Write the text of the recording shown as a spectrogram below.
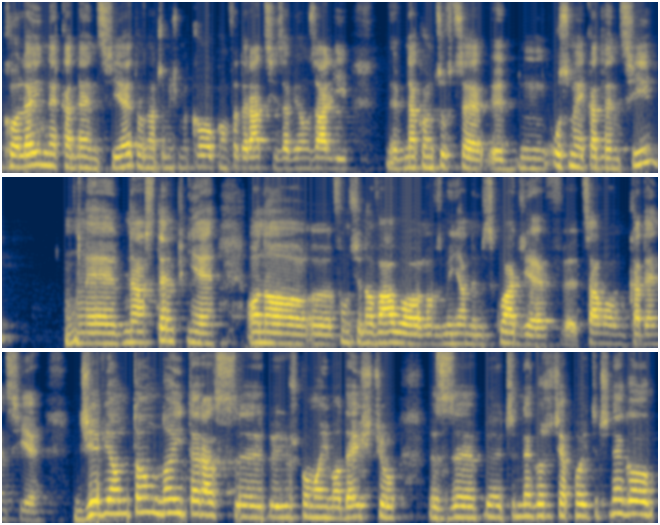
kolejne kadencje, to znaczy myśmy koło Konfederacji zawiązali na końcówce ósmej kadencji, Następnie ono e, funkcjonowało no, w zmienionym składzie w całą kadencję dziewiątą. No i teraz e, już po moim odejściu z e, czynnego życia politycznego,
